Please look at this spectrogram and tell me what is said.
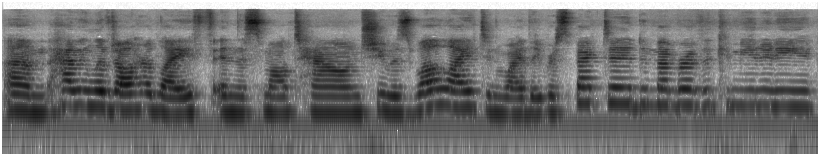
Um, having lived all her life in this small town she was well liked and widely respected member of the community.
